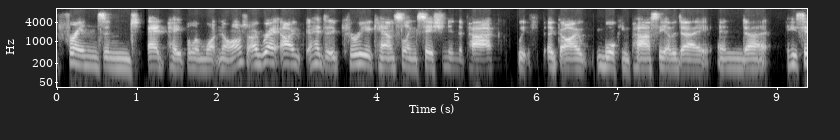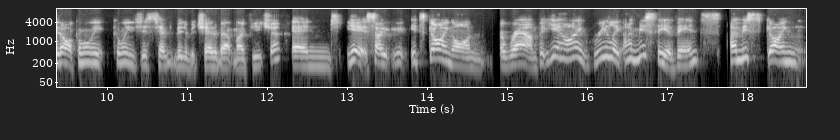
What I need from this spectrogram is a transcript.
friends and ad people and whatnot. I ra- I had a career counselling session in the park with a guy walking past the other day, and uh, he said, "Oh, can we can we just have a bit of a chat about my future?" And yeah, so it's going on around. But yeah, I really I miss the events. I miss going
